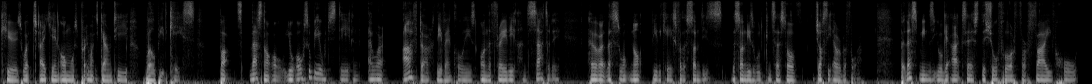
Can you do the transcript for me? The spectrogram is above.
queues, which I can almost pretty much guarantee will be the case. But that's not all. You'll also be able to stay an hour after the event closes on the Friday and Saturday. However, this will not be the case for the Sundays. The Sundays would consist of just the hour before. But this means that you will get access to the show floor for five whole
